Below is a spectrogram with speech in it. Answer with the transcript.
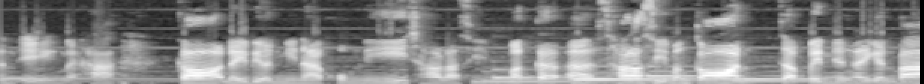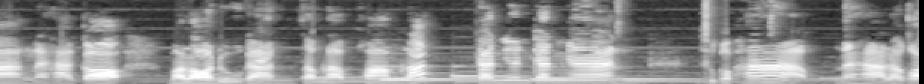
นั่นเองนะคะ ก็ในเดือนมีนาคมนี้ ชาวราศีมังกรชาวราศีมังกรจะเป็นยังไงกันบ้างนะคะ ก็มารอดูกันสำหรับความรักการเงินการงาน สุขภาพนะคะแล้วก็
